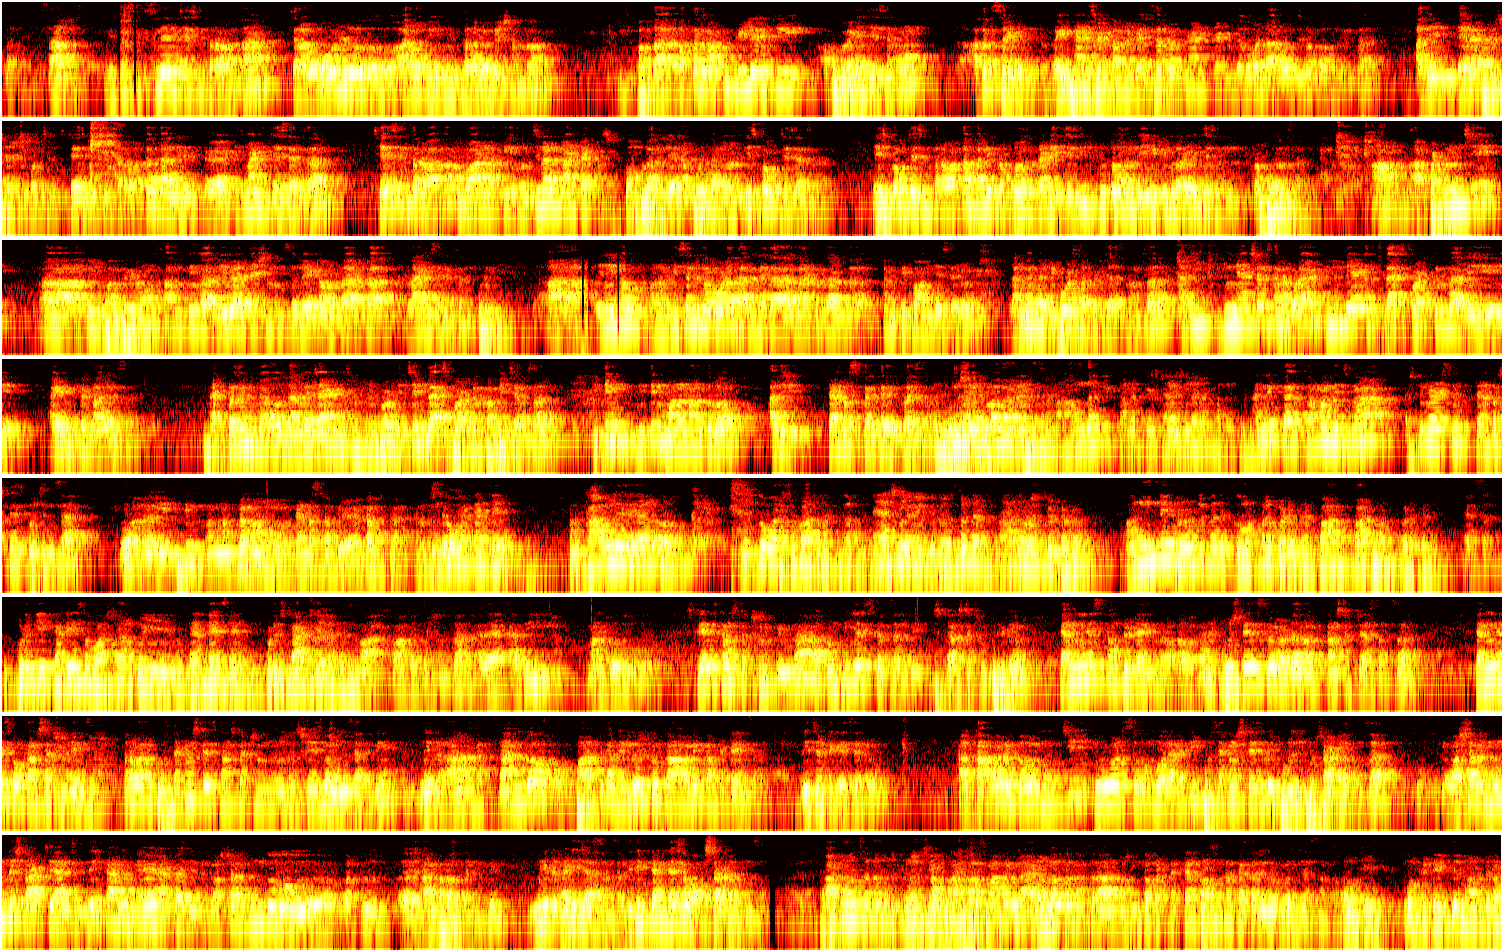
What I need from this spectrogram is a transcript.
సార్- సార్ మీరు సిక్స్ లేన్ చేసిన తర్వాత చాలా ఓల్డ్ ఆర్ఓబి ఉంది సార్ ఆ లొకేషన్లో. కొత్త కొత్తగా మాత్రం త్రీ లేన్కి అప్పుడు చేసాము other side right hand side complete అయింది సార్. లెఫ్ట్ హ్యాండ్ సైడ్ ఉండే ఓల్డ్ ఆర్ఓబి పోతుంది సార్. అది డెలివరీ స్టేషన్కి వచ్చిన స్టేజ్కి వచ్చిన తర్వాత దాన్ని డిస్మాండ్ చేశారు సార్. చేసిన తర్వాత వాళ్ళకి ఒరిజినల్ కాంట్రాక్టర్ స్కోప్లో అది లేనప్పుడు దాన్ని డిస్కోప్ చేశారు సార్. రీస్కోప్ చేసిన తర్వాత మళ్ళీ ప్రపోజల్ రెడీ చేసి టూ థౌజండ్ ఎయిటీన్లో రెడీ చేసిన ప్రపోజల్ సార్. అప్పటి నుంచి వీళ్ళు పంపించడం సంథింగ్ రీవాలిడేషన్స్ లేట్ అవుతా అట్లా డ్రాయింగ్స్ అయినాయి సార్ ఇప్పుడు. ఎనీహౌ మనం రీసెంట్గా కూడా దాని మీద కలెక్టర్ గారు కమిటీ ఫామ్ చేశారు. దాని మీద మేము రిపోర్ట్ సబ్మిట్ చేస్తున్నాం సార్. అది ఇన్ యాక్షన్స్ అయినా కూడా టిల్ డేట్ బ్లాక్ స్పాట్ కింద అది ఐడెంటిఫై కాలేదు సార్. అట్ ప్రజెంట్ మేము దాని మీద జాయింట్ ఇన్స్పెక్షన్ రిపోర్ట్ ఇచ్చి బ్లాక్ స్పాట్ కింద పంపించాము sir. Within within one మంత్లో అది టెండర్స్కి వెళ్తే వెళ్తాయి సార్ ఫుల్ షేప్లో నేషనల్ అన్ని దానికి సంబంధించిన ఎస్టిమేట్స్ టెండర్ స్టేజ్కి వచ్చింది సార్. వన్ మంత్లో మనం టెండర్స్ ఇంకొకటండి మన కావలి ఏరియాలో ఎక్కువ వర్షపాతం వచ్చినప్పుడు నేషనల్ హైవే మీరు వస్తుంటారు. సార్ కూడా వచ్చి ఉంటాడు. అన్ని రోడ్ల మీద గుంటలు పడిపోయినాయి పాట పాట వచ్చి పడిపోయినాయి. ఎస్ సార్ ఇప్పటికి కనీసం వర్షాలు పోయి టెన్ డేస్ అయింది. ఇప్పుడు స్టార్ట్ చేయలేదు. సార్ అదే అది మనకు స్టేజ్ కన్స్ట్రక్షన్ కింద ట్వంటీ ఇయర్స్ కదా సార్ అది construction period ten years complete అయిన తర్వాత టూ స్టేజ్ డెవలప్ కన్స్ట్రక్ట్ చేస్తారు సార్. టెన్ ఇయర్స్ ఒక కన్స్ట్రక్షన్ అయింది సార్. తర్వాత ఇప్పుడు సెకండ్ స్టేజ్ కన్స్ట్రక్షన్ స్టేజ్లో ఉంది సార్ ఇది. దానిలో ఒక పార్ట్గా నెల్లూరు టు కావాలి కంప్లీట్ అయింది సార్. రీసెంట్గా వేశారు. కావలి టోల్ నుంచి టూ వర్డ్స్ ఒంగోలు అనేది ఇప్పుడు సెకండ్ స్టేజ్లో ఇప్పుడు ఇప్పుడు స్టార్ట్ అవుతుంది సార్. వర్షాలకు ముందే స్టార్ట్ చేయాల్సింది కానీ మేమే అడ్వైజ్ చేసాం వర్షాల ముందు వర్క్ హ్యాంపర్ అవుతుంది అనేసి ఇమీడియట్ రెడీ చేస్తాం సార్. విత్ ఇన్ టెన్ డేస్లో వర్క్ స్టార్ట్ అవుతుంది సార్. హాస్పిటల్స్ మాత్రం అటెండ్ అవుతున్నాం సార్ ఆల్మోస్ట్ ఇంకొక టెన్ పర్సెంట్ ఉంటే సార్ కూడా క్లోజ్ చేస్తాం ఓకే. ఒకటైతే మాత్రం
